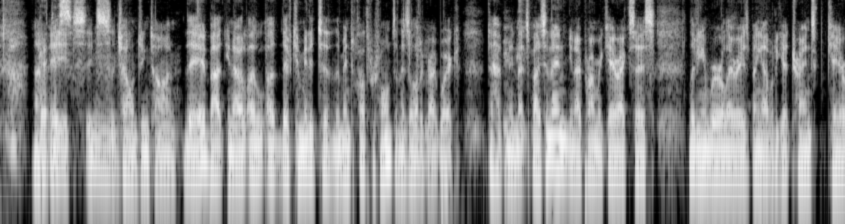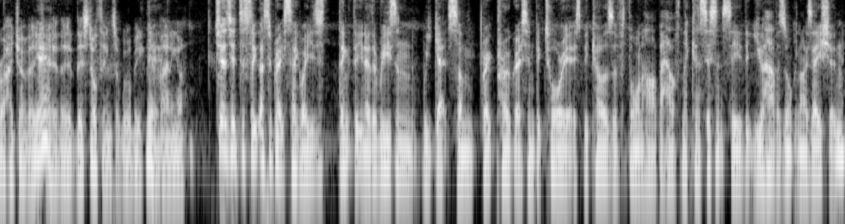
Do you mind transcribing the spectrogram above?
um, it's it's a challenging time there. But you know uh, uh, they've committed to the mental health reforms, and there's a lot of great work to happen in that space. And then you know primary care access, living in rural areas, being able to get trans care or HIV Yeah. care. There, there's still things that we'll be Yeah. campaigning on. Just, that's a great segue. You just think that you know the reason we get some great progress in Victoria is because of Thorne Harbour Health and the consistency that you have as an organisation,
